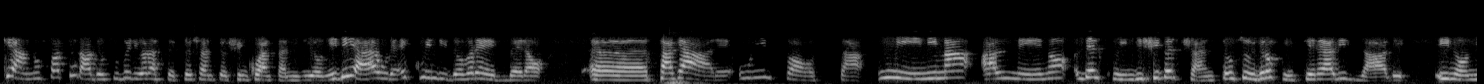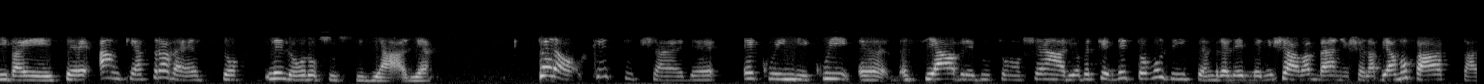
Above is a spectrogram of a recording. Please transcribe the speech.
che hanno un fatturato superiore a 750 milioni di euro e quindi dovrebbero eh, pagare un'imposta minima almeno del 15% sui profitti realizzati in ogni paese, anche attraverso le loro sussidiarie. Però che succede? E quindi qui eh, si apre tutto uno scenario, perché detto così sembrerebbe, diceva, ah, va bene, ce l'abbiamo fatta,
